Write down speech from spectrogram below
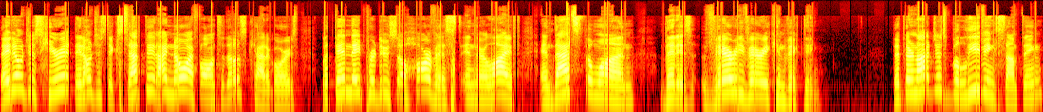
They don't just hear it, they don't just accept it. I know I fall into those categories, but then they produce a harvest in their life, and that's the one that is very, very convicting. That they're not just believing something.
